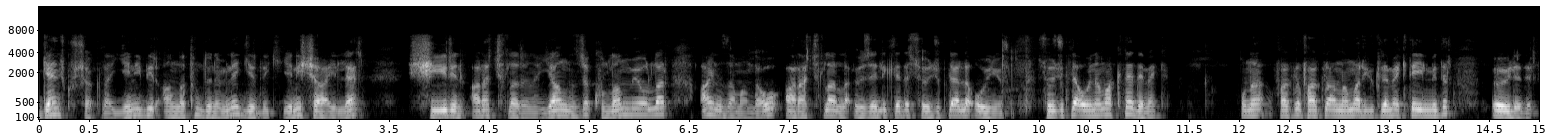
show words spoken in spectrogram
Genç kuşakla yeni bir anlatım dönemine girdik. Yeni şairler şiirin araçlarını yalnızca kullanmıyorlar. Aynı zamanda o araçlarla özellikle de sözcüklerle oynuyor. Sözcükle oynamak ne demek? Ona farklı farklı anlamlar yüklemek değil midir? Öyledir.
